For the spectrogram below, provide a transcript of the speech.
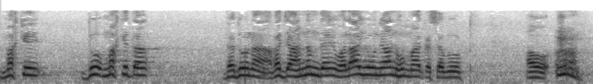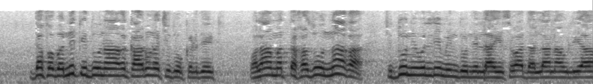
مخکې دو مخکې ته د دونه هغه جهنم دی ولا یونان هم ما کسبو او دفه بنه کې دونه کارونه چې دوه کړ دي ولا متخذو ناغه چې دون ولي من دون الله سوا د الله نه اولیاء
